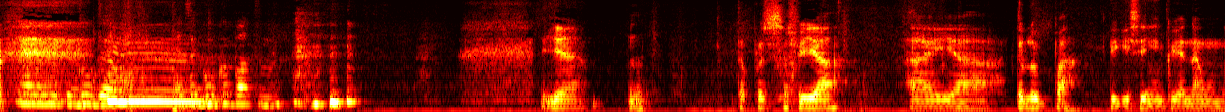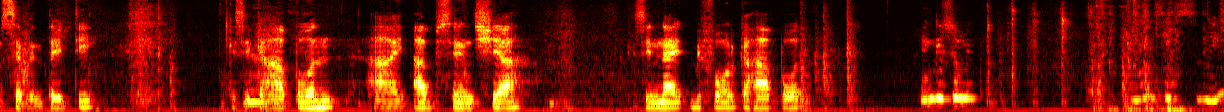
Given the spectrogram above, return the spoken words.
so it's a Google. It's a Google button. yeah. Tapos Sofia ay ah, tulog pa. Gigisingin ko yan ng 7.30. Kasi kahapon ay absent siya. Kasi night before kahapon. Yung gusto mo. You're so sweet.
